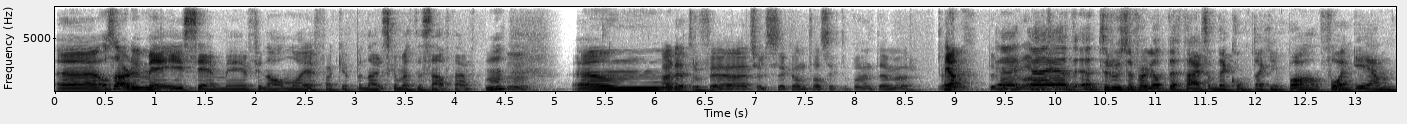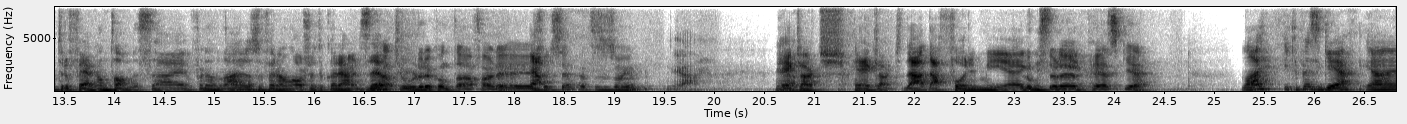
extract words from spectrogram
Eh, og så er du med i semifinalen nå i FA-cupen, der de skal møte Southampton. Mm. Um, Er det trofeet Chelsea kan ta sikte på å hente hjem i år? Ja. Jeg, jeg, jeg, jeg tror selvfølgelig at dette er liksom det Conte er keen på. Få får Mm. én trofé han kan ta med seg for denne her, og så før han avslutter karrieren sin. Jeg tror dere Conte er ferdig i Ja. Chelsea etter sesongen? Ja. Helt klart. helt klart. Det er, det er for mye Lukter det. PSG? Nei, ikke PSG. Jeg,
